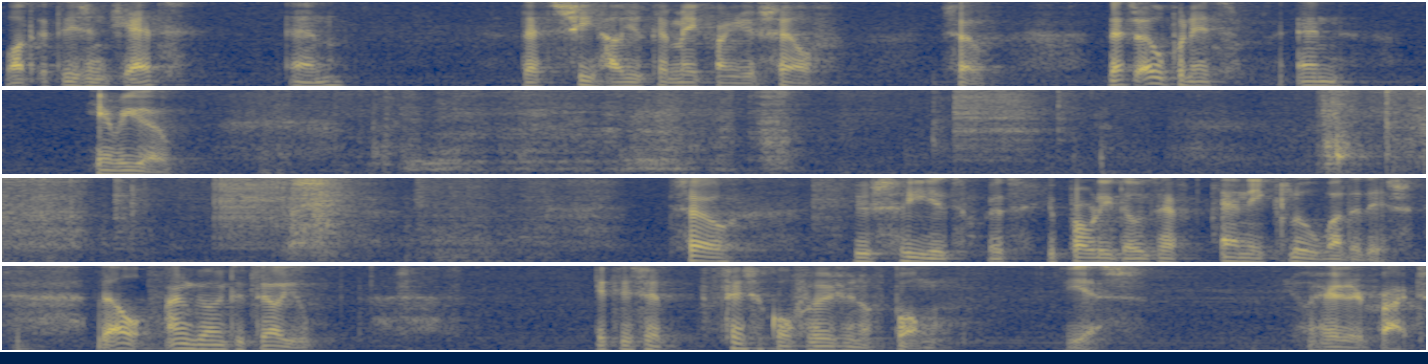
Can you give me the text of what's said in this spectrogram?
what it isn't yet, and let's see how you can make one yourself. So let's open it and here we go. So you see it, but you probably don't have any clue what it is. Well, I'm going to tell you. It is a physical version of Pong. Yes, you heard it right.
